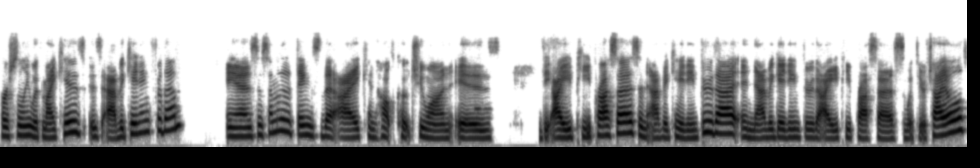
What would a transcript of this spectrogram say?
personally with my kids is advocating for them. And so some of the things that I can help coach you on is the IEP process and advocating through that and navigating through the IEP process with your child.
